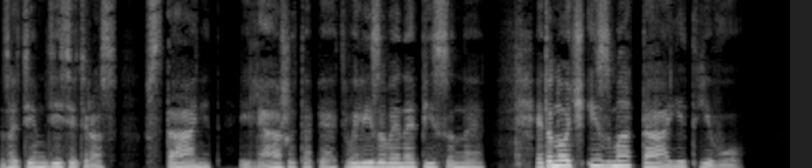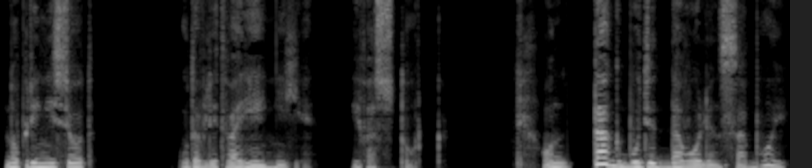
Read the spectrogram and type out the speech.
Затем десять раз встанет и ляжет опять, вылизывая написанное. Эта ночь измотает его, но принесет удовлетворение и восторг. Он так будет доволен собой.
